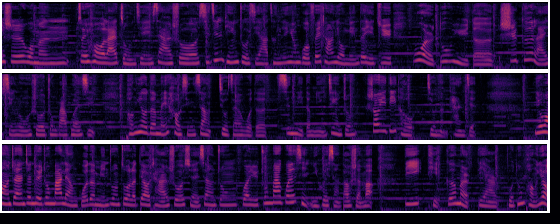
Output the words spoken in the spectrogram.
其实我们最后来总结一下，说习近平主席啊，曾经用过非常有名的一句乌尔都语的诗歌来形容说中巴关系，朋友的美好形象就在我的心里的明镜中，稍一低头就能看见。有网站针对中巴两国的民众做了调查，说选项中关于中巴关系你会想到什么？第一，铁哥们儿；第二，普通朋友；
